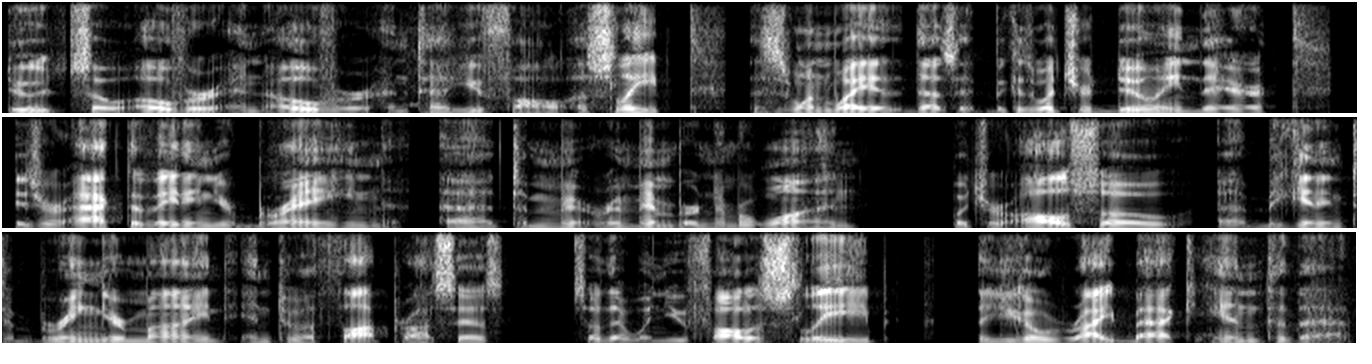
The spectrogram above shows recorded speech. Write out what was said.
Do it so over and over until you fall asleep. This is one way it does it because what you're doing there is you're activating your brain uh, to remember, number one, but you're also uh, beginning to bring your mind into a thought process so that when you fall asleep, that you go right back into that.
